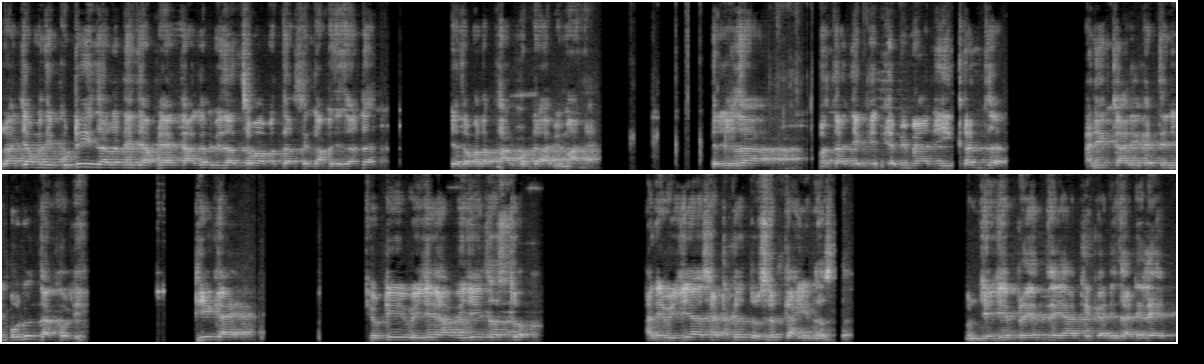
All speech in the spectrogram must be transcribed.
राज्यामध्ये कुठेही झालं नाही ते आपल्या कागल विधानसभा मतदारसंघामध्ये झालं त्याचा मला फार मोठा अभिमान आहे. तरी सुद्धा मताधिक्य कमी मिळाली. ही खंत अनेक कार्यकर्त्यांनी बोलून दाखवली. ठीक आहे. शेवटी विजय हा विजयच असतो. आणि विजयासाठी दुसरं काही नसतं. पण जे प्रयत्न या ठिकाणी झालेले आहेत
